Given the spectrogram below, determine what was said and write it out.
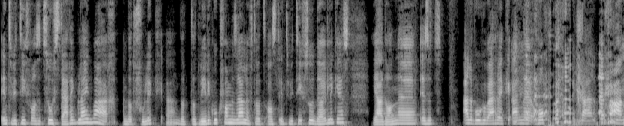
intuïtief was het zo sterk blijkbaar. En dat voel ik, eh, dat, dat weet ik ook van mezelf. Dat als het intuïtief zo duidelijk is, ja, dan is het ellebogenwerk en eh, hop, Gaan. en gaan.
